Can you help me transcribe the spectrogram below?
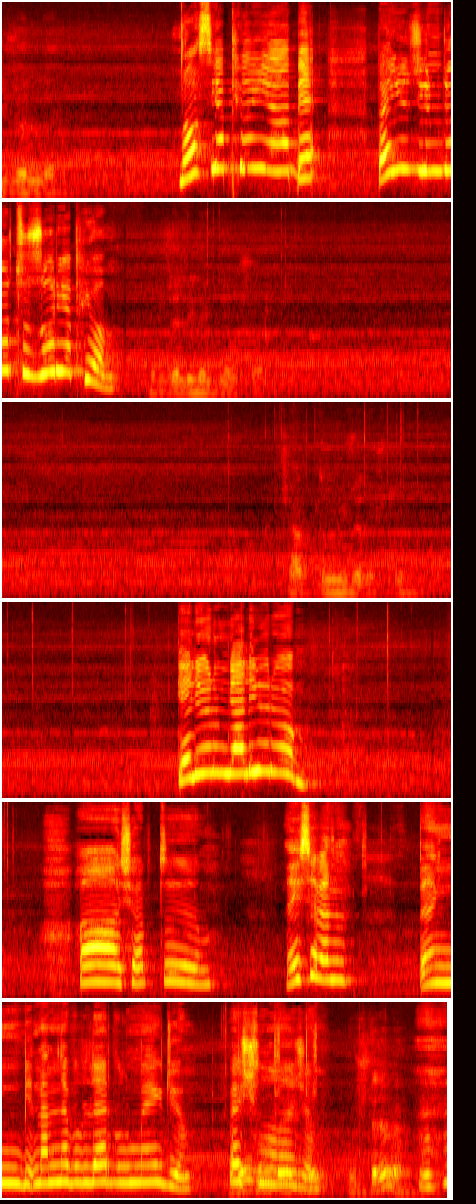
...150. Nasıl yapıyorsun ya? Ben, ben 124'ü zor yapıyorum. 150 ile gidiyorum şu an. Çarptım 100'e düştü. Geliyorum geliyorum. Aa çarptım. Neyse ben ben bilmem ne buller bulmaya gidiyorum. Ben şunu alacağım. Müşteri mi? Hı hı.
